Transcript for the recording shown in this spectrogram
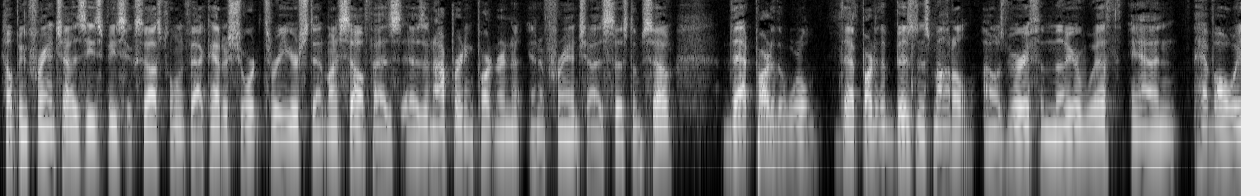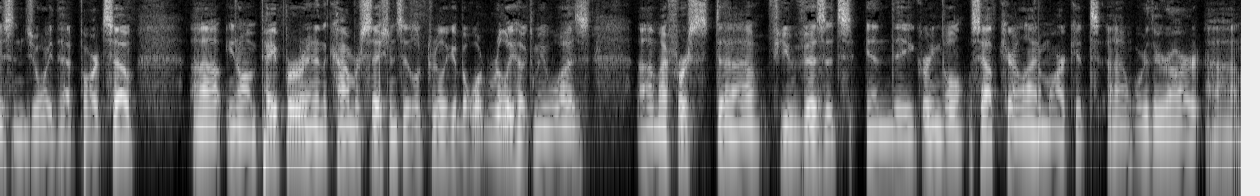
helping franchisees be successful. In fact, I had a short three year stint myself as as an operating partner in a, in a franchise system. So that part of the world, that part of the business model, I was very familiar with and have always enjoyed that part. So, uh, you know, on paper and in the conversations, it looked really good. But what really hooked me was uh, my first uh, few visits in the Greenville, South Carolina market, uh, where there are uh,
